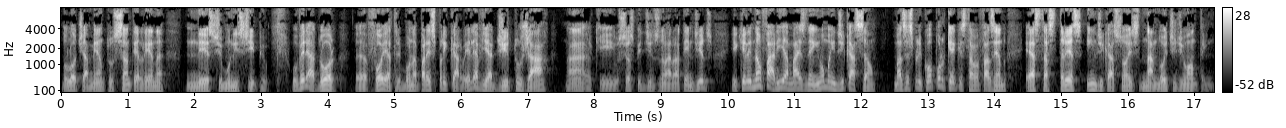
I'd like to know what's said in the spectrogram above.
no loteamento Santa Helena, neste município. O vereador eh, foi à tribuna para explicar. Ele havia dito já né, que os seus pedidos não eram atendidos e que ele não faria mais nenhuma indicação, mas explicou por que, que estava fazendo estas três indicações na noite de ontem.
